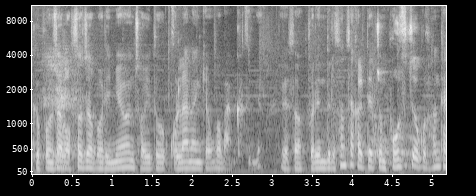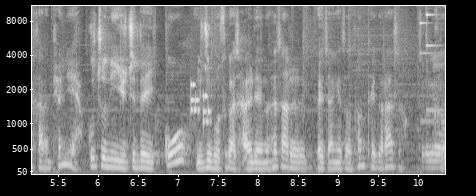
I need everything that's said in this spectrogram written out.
그 본사가 없어져 버리면 저희도 곤란한 경우가 많거든요. 그래서 브랜드를 선택할 때 좀 보수적으로 선택하는 편이에요. 꾸준히 유지돼 있고 유지 보수가 잘 되는 회사를 매장에서 선택을 하죠. 그러면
